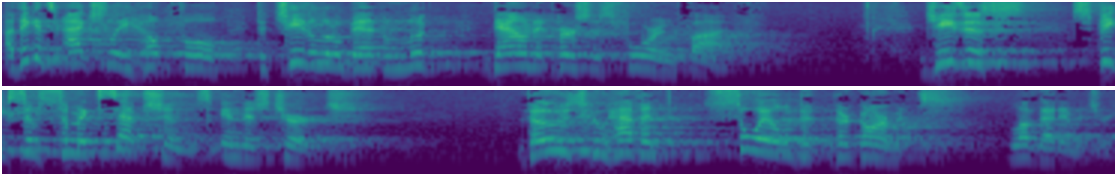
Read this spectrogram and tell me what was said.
I think it's actually helpful to cheat a little bit and look down at verses 4 and 5. Jesus speaks of some exceptions in this church those who haven't soiled their garments. Love that imagery.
